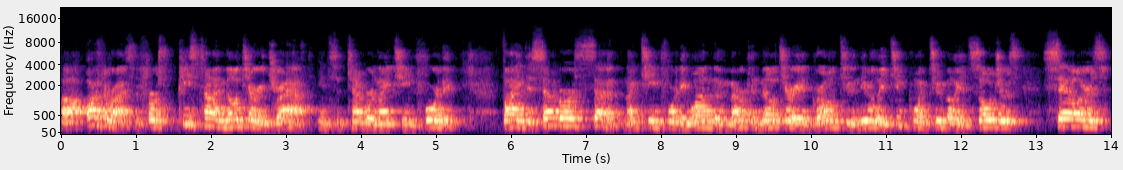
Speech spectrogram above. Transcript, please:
uh, authorized the first peacetime military draft in September 1940. By December 7, 1941, the American military had grown to nearly 2.2 million soldiers, sailors,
